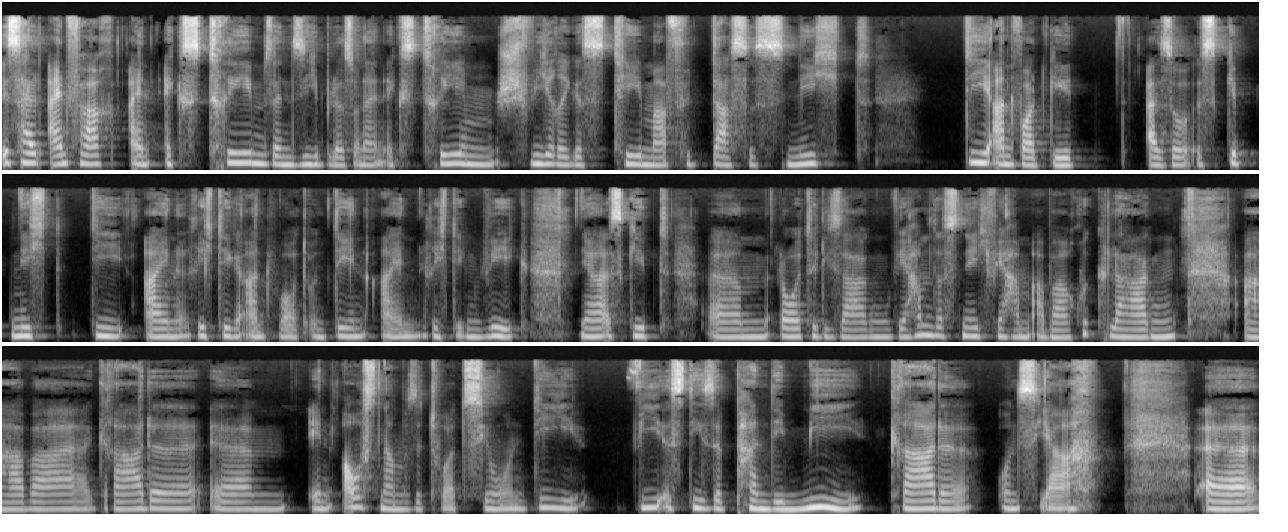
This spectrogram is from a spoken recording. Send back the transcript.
ist halt einfach ein extrem sensibles und ein extrem schwieriges Thema, für das es nicht die Antwort geht. Also es gibt nicht die eine richtige Antwort und den einen richtigen Weg. Ja, es gibt ähm, Leute, die sagen, wir haben das nicht, wir haben aber Rücklagen, aber gerade ähm, in Ausnahmesituationen, die, wie es diese Pandemie gerade uns ja äh,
